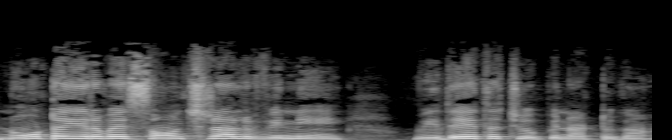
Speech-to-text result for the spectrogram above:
నూట ఇరవై సంవత్సరాలు విని విధేయత చూపినట్టుగా.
